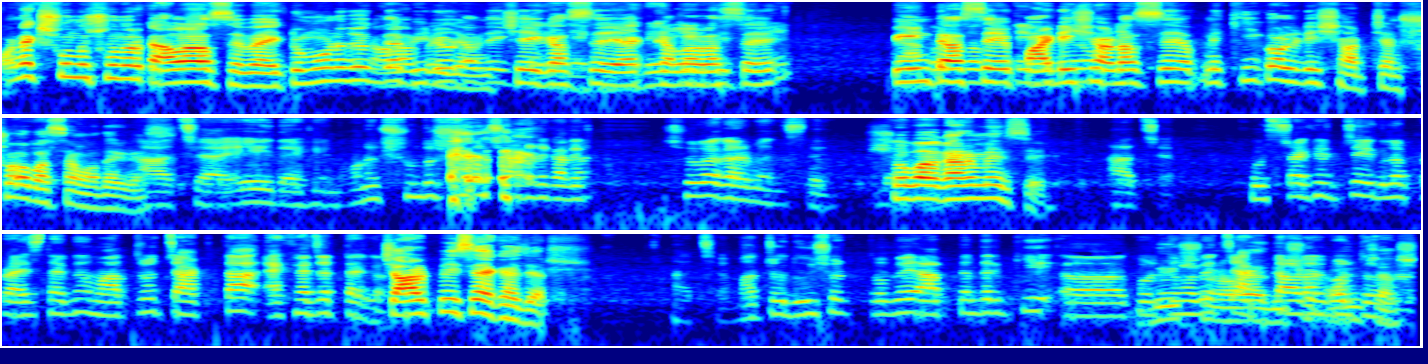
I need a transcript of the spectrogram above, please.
অনেক সুন্দর সুন্দর কালার আছে ভাই একটু মনোযোগ দিয়ে ভিডিওটা চেক আছে এক কালার আছে প্রিন্ট আছে পার্টি শার্ট আছে আপনি কি কোয়ালিটির শার্ট চান? সব আছে আমাদের কাছে। আচ্ছা এই দেখেন অনেক সুন্দর সুন্দর শার্টের কালেকশন শুভা গার্মেন্টসে শোভা গার্মেন্টসে আচ্ছা খুচরা ক্ষেত্রে এগুলো প্রাইস থাকবে মাত্র চারটা এক হাজার টাকা। চার পিস এক হাজার। আচ্ছা মাত্র দুইশো তবে আপনাদের কি আহ, করতে হবে? নয় চারটা অর্ডার করতে হবে।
